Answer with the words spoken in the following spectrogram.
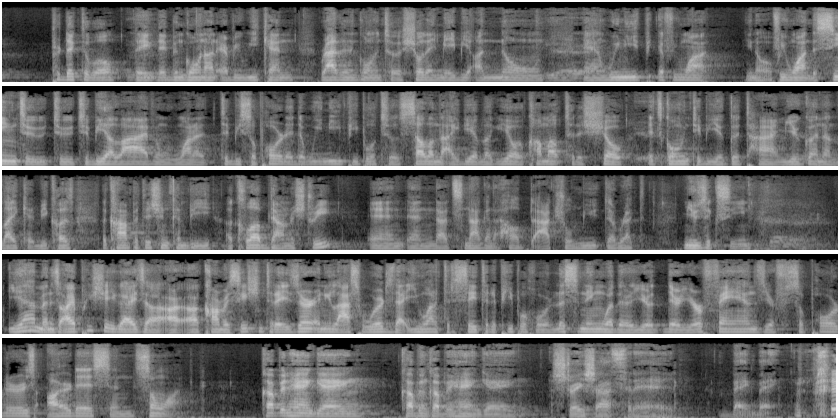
predictable they mm-hmm. they've been going out every weekend rather than going to a show that may be unknown and we need if we want you know, if we want the scene to, to, to be alive and we want it to be supported, then we need people to sell them the idea of like, yo, come out to the show. It's going to be a good time. You're going to like it because the competition can be a club down the street and, and that's not going to help the actual mu- direct music scene. Yeah, man. So I appreciate you guys' uh, our, our conversation today. Is there any last words that you wanted to say to the people who are listening, whether you're, they're your fans, your supporters, artists, and so on? Cup in hand gang, cup and cup in hand gang, straight shots to the head. Bang bang.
